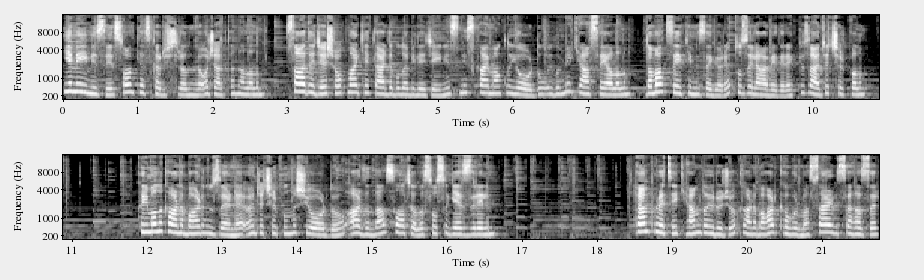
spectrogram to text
Yemeğimizi son kez karıştıralım ve ocaktan alalım. Sadece şok marketlerde bulabileceğiniz mis kaymaklı yoğurdu uygun bir kaseye alalım. Damak zevkimize göre tuz ilave ederek güzelce çırpalım. Kıymalı karnabaharın üzerine önce çırpılmış yoğurdu ardından salçalı sosu gezdirelim. Hem pratik hem doyurucu karnabahar kavurma servise hazır.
